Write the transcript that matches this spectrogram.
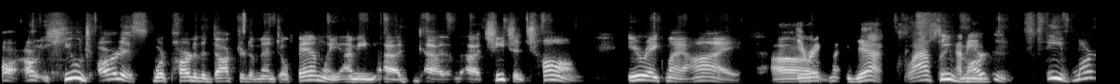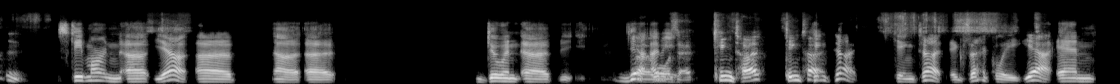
are, are huge artists were part of the Doctor Demento family. I mean, uh, uh, uh, Cheech and Chong, Earache My Eye. Um, Earache My- yeah, classic. Steve I mean- Martin. Steve Martin. Steve Martin, uh, yeah, uh, uh, uh, doing, uh, yeah, Uh, I what mean, was that? King Tut. King Tut. King Tut. King Tut, exactly. Yeah, and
